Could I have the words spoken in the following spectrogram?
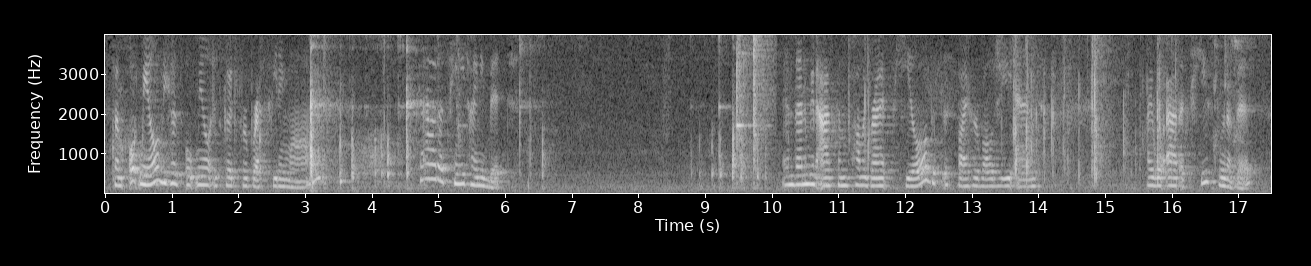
some oatmeal because oatmeal is good for breastfeeding moms. Just gonna add a teeny tiny bit. And then I'm gonna add some pomegranate peel. This is by Herbology and I will add a teaspoon of this.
